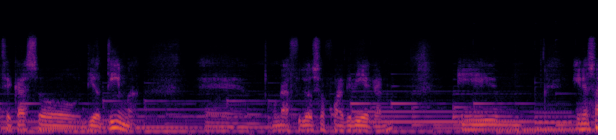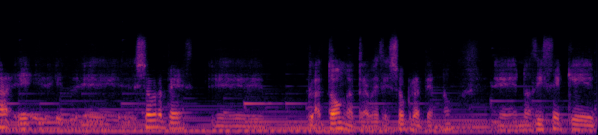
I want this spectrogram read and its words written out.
este caso Diotima, eh, una filósofa griega. Y, nos eh, eh, Sócrates, Platón a través de Sócrates, ¿no? nos dice que,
